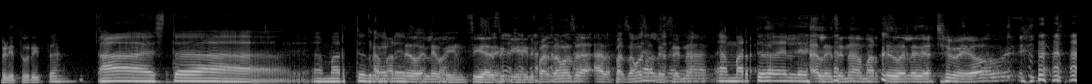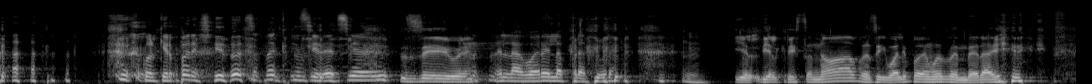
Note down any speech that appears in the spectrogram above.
Friturita. Ah, esta... Amarte duele. Amarte duele, güey. Sí, así que pasamos a, a- pasamos a la escena... Amarte duele. A la escena de Amarte duele de HBO, güey. Cualquier parecido es una coincidencia, güey. Sí, güey. De la güera y la apertura. Y el, y el Cristo, no, pues igual y podemos vender ahí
